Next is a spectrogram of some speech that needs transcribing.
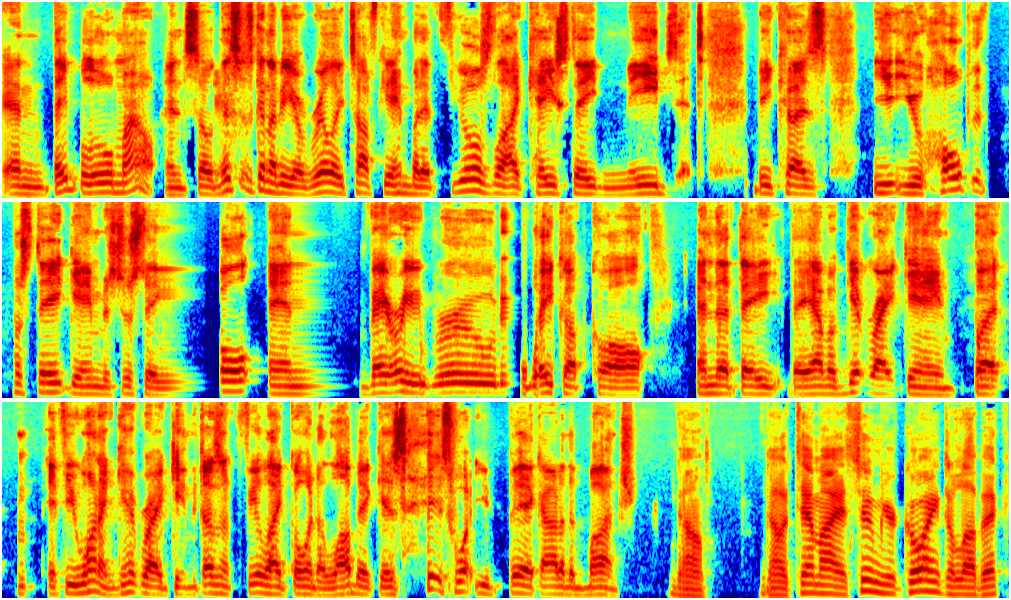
and they blew them out. And so yeah. this is going to be a really tough game, but it feels like K State needs it because you you hope that the state game is just a goal and very rude wake up call and that they they have a get right game. But if you want a get right game, it doesn't feel like going to Lubbock is is what you pick out of the bunch. No, no, Tim. I assume you're going to Lubbock.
